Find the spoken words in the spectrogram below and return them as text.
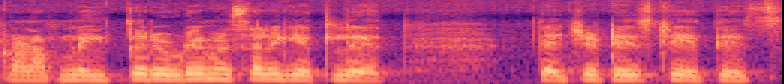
कारण आपण इतर एवढे मसाले घेतले आहेत त्याची टेस्ट येतेच.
